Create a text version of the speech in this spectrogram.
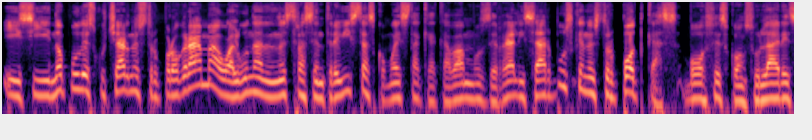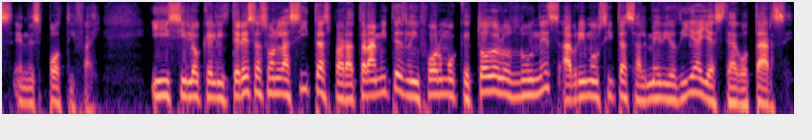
Y si no pudo escuchar nuestro programa o alguna de nuestras entrevistas como esta que acabamos de realizar, busque nuestro podcast Voces Consulares en Spotify. Y si lo que le interesa son las citas para trámites, le informo que todos los lunes abrimos citas al mediodía y hasta agotarse.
